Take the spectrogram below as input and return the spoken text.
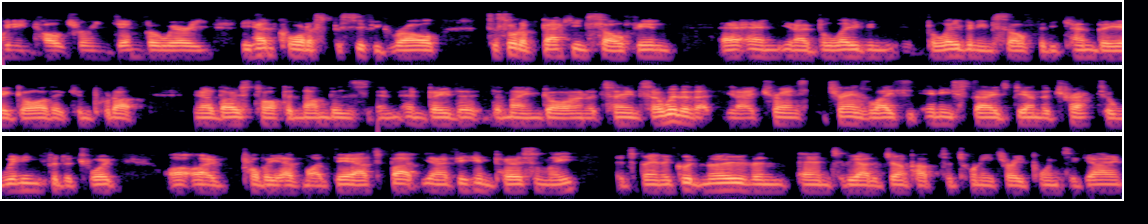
winning culture in Denver where he, he had quite a specific role to sort of back himself in and, and you know believe in believe in himself that he can be a guy that can put up you know those type of numbers and, and be the, the main guy on a team. So whether that you know trans, translates at any stage down the track to winning for Detroit, I, I probably have my doubts. But you know for him personally, it's been a good move and and to be able to jump up to 23 points a game,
